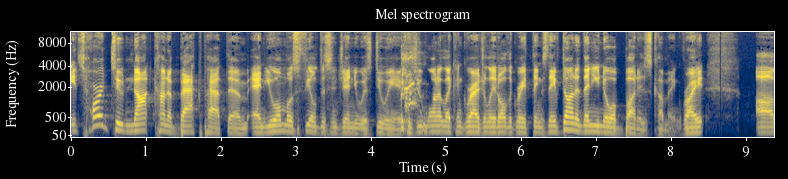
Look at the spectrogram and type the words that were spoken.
It's hard to not kind of backpat them, and you almost feel disingenuous doing it because you want to like congratulate all the great things they've done, and then you know a butt is coming, right? Uh,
